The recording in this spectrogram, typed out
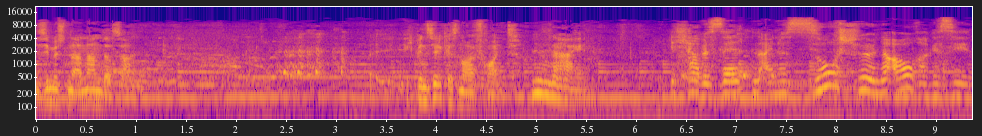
Sie müssen einander sein. Ich bin Silkes neuer Freund. Nein. Ich habe selten eine so schöne Aura gesehen.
